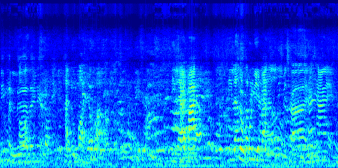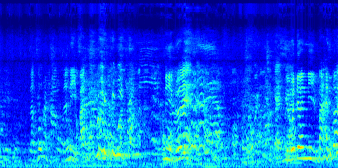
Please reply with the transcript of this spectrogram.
นี่เหมือนเรือเลยเนี่ยถ่ายรูปบอลเยอะกว่าดีแล้ว ใช่ปะดีทีแล้วสรุปคู่นี้ปะไม่ใช่ ไม่ใช่ แล้วคู่แล้วหนีบปะหนีบด้วยผมก็เป็นชิคแก๊งหรือว่าเดินหนีบมาหรือเปล่า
